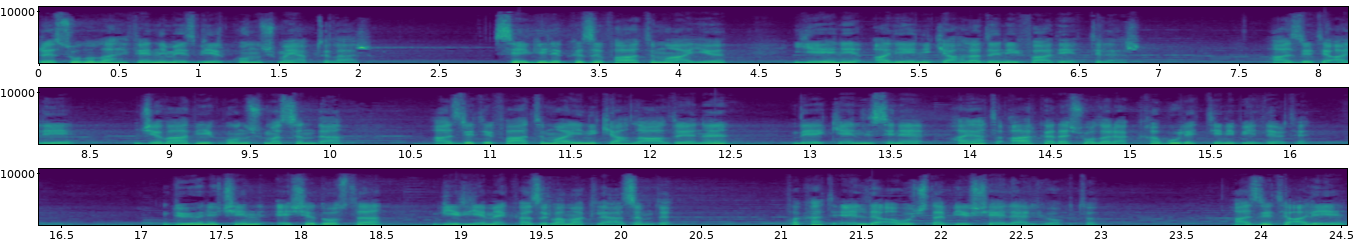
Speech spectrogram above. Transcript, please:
Resulullah Efendimiz bir konuşma yaptılar. Sevgili kızı Fatıma'yı yeğeni Ali'ye nikahladığını ifade ettiler. Hazreti Ali cevabi konuşmasında Hazreti Fatıma'yı nikahla aldığını ve kendisine hayat arkadaşı olarak kabul ettiğini bildirdi. Düğün için eşe dosta bir yemek hazırlamak lazımdı. Fakat elde avuçta bir şeyler yoktu. Hazreti Ali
